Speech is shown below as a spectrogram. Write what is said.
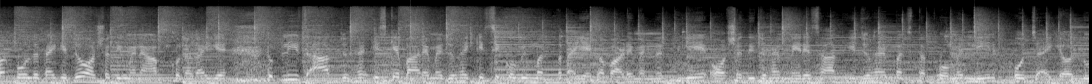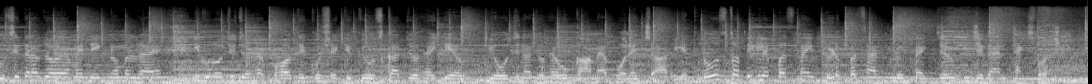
और बोल देता है कि जो औषधि मैंने आपको लगाई है तो प्लीज़ आप जो है इसके बारे में जो है किसी को भी मत बताइएगा बारे में। ये औषधि जो है मेरे साथ ही जो है पंच तत्वों में लीन हो जाएगी। और दूसरी तरफ़ जो है हमें देखने को मिल रहा है कि गुरुजी जो है बहुत ही खुश है क्योंकि उसका जो है ये योजना जो है वो कामयाब होने जा रही है। तो दोस्तों, अभी के लिए बस में वीडियो पसंद कीजिएगा एंड थैंक्स फॉर वॉचिंग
